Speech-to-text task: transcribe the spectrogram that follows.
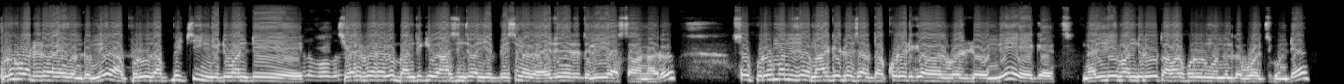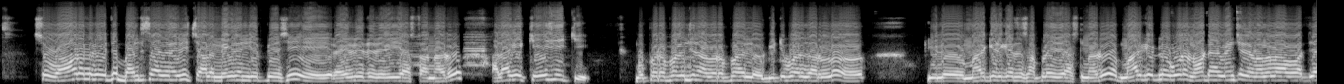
పురుగు పట్టడం అనేది ఉంటుంది. ఆ పురుగు తప్పించి ఇంకెటువంటి చీడపీడలు బంతికి ఆశించమని చెప్పేసి మనకు రైతులు అయితే తెలియజేస్తా ఉన్నారు. సో పురుగు మందు మార్కెట్లో చాలా తక్కువ రేటుకి అవైలబిలిటీ ఉంది. నల్లి మందులు తమర పురుగు మందులతో పోల్చుకుంటే. సో ఓవరాల్గా అయితే బంతి సాగు అనేది చాలా మేలు అని చెప్పేసి రైతులు అయితే తెలియజేస్తా ఉన్నారు. అలాగే కేజీకి ముప్పై రూపాయల నుంచి నలభై రూపాయలు గిట్టుబాటు ధరలో వీళ్ళు మార్కెట్కి అయితే సప్లై చేస్తున్నారు. మార్కెట్లో కూడా నూట యాభై నుంచి రెండు వందల మధ్య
